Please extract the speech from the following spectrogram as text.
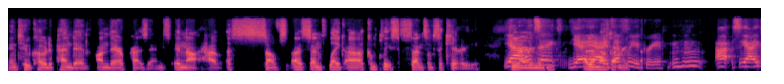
and too codependent on their presence and not have a self a sense like a complete sense of security yeah you know i would I mean? say yeah I yeah i definitely agree mm-hmm. I, see I,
